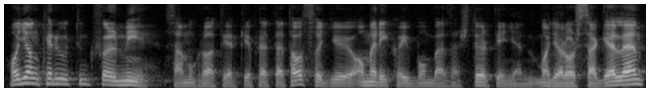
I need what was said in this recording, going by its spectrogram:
Hogyan kerültünk föl mi számukra a térképre? Tehát az, hogy amerikai bombázás történjen Magyarország ellen,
